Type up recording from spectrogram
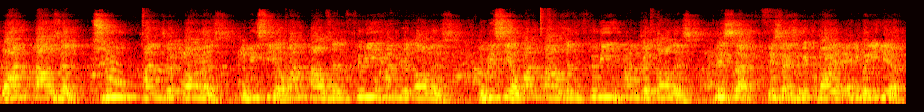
$1,200. Do we see a $1,300? Do we see a $1,300? This side. This side is a bit quiet. Anybody here?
